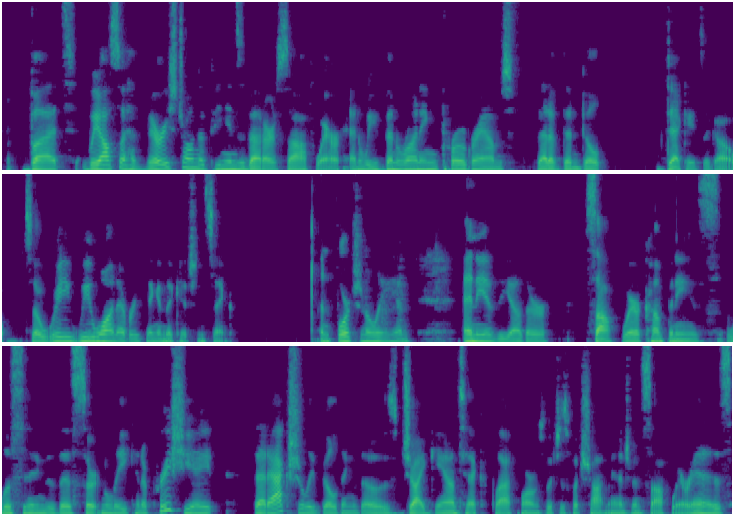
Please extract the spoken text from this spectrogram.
but we also have very strong opinions about our software, and we've been running programs that have been built decades ago. So we we want everything in the kitchen sink. Unfortunately, and any of the other software companies listening to this certainly can appreciate that actually building those gigantic platforms, which is what shop management software is,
